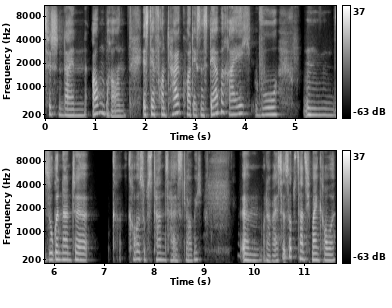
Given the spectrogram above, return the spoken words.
zwischen deinen Augenbrauen ist der Frontalkortex, ist der Bereich, wo sogenannte graue Substanz heißt, glaube ich, ähm, oder weiße Substanz, ich meine graue,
